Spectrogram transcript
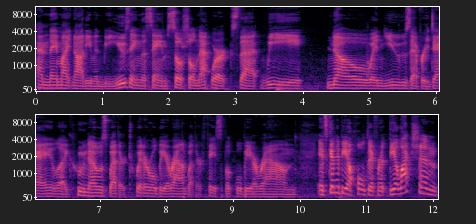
and they might not even be using the same social networks that we know and use every day. Like, who knows whether Twitter will be around, whether Facebook will be around. It's going to be a whole different. The election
